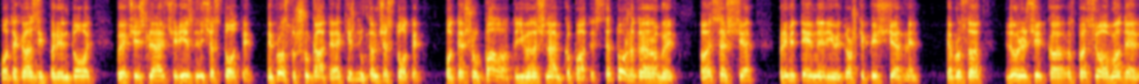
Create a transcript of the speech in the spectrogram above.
от якраз їх переорієнтовувати, вичисляючи різні частоти. Не просто шукати, а які ж там частоти. От те, що впало, тоді ми починаємо копатись. Це теж треба робити. Але це ще примітивний рівень, трошки піщерний. Я просто дуже чітко розпрацьовував модель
